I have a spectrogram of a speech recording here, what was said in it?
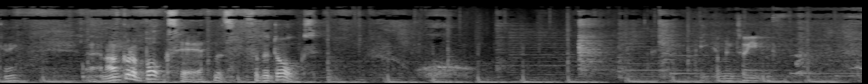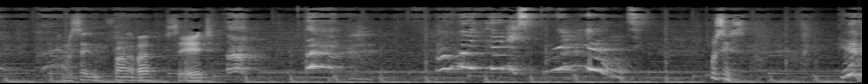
Okay? And I've got a box here that's for the dogs. Keep coming to you. Come and sit in front of her. Sit. Oh my god, it's brilliant! What's this? Good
